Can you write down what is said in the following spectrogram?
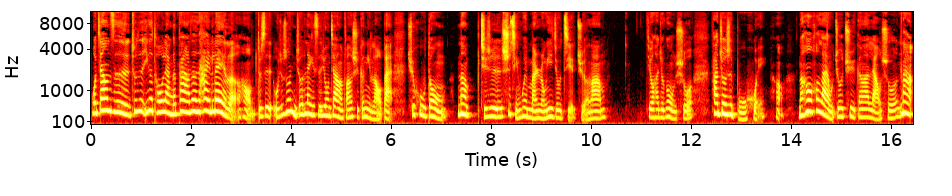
我这样子就是一个头两个大，真的太累了哈。就是我就说你就类似用这样的方式跟你老板去互动，那其实事情会蛮容易就解决啦。”结果他就跟我说，他就是不会哈。然后后来我就去跟他聊说，那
